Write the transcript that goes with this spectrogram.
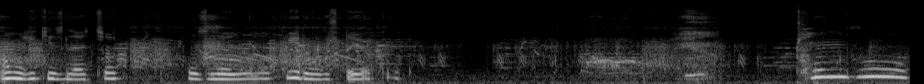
Ama ikizler çok hızlı ölüyorlar. Bir vuruşta olur. Tomruk.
